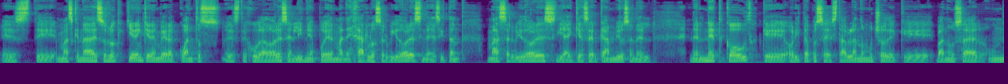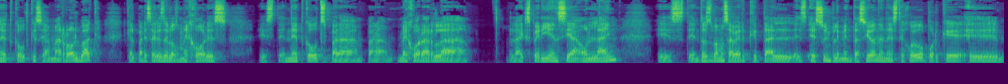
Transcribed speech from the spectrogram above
Este, más que nada, eso es lo que quieren. Quieren ver a cuántos este, jugadores en línea pueden manejar los servidores. Si necesitan más servidores y hay que hacer cambios en el, en el netcode, que ahorita pues se está hablando mucho de que van a usar un netcode que se llama Rollback, que al parecer es de los mejores este, netcodes para, para mejorar la, la experiencia online. Este, entonces vamos a ver qué tal es, su implementación en este juego porque, eh,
